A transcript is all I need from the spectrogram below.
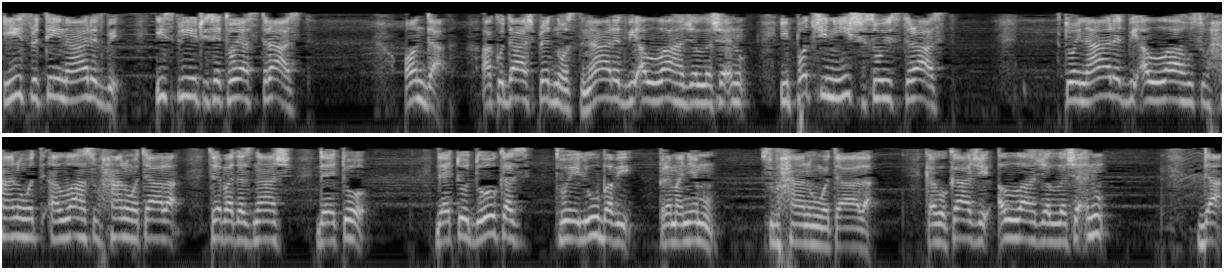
i ispred te naredbi ispriječi se tvoja strast onda ako daš prednost naredbi Allaha jalla še'nu i počiniš svoju strast toj naredbi Allahu subhanahu wa, Allaha subhanahu wa ta'ala treba da znaš da je to da je to dokaz tvoje ljubavi prema njemu subhanahu wa ta'ala kako kaže Allah jalla še'nu da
